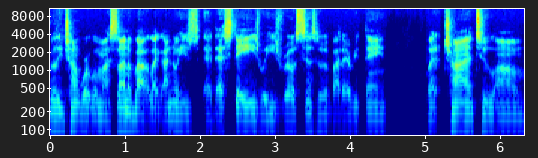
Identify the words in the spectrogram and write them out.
really trying to work with my son about. Like, I know he's at that stage where he's real sensitive about everything, but trying to, um,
